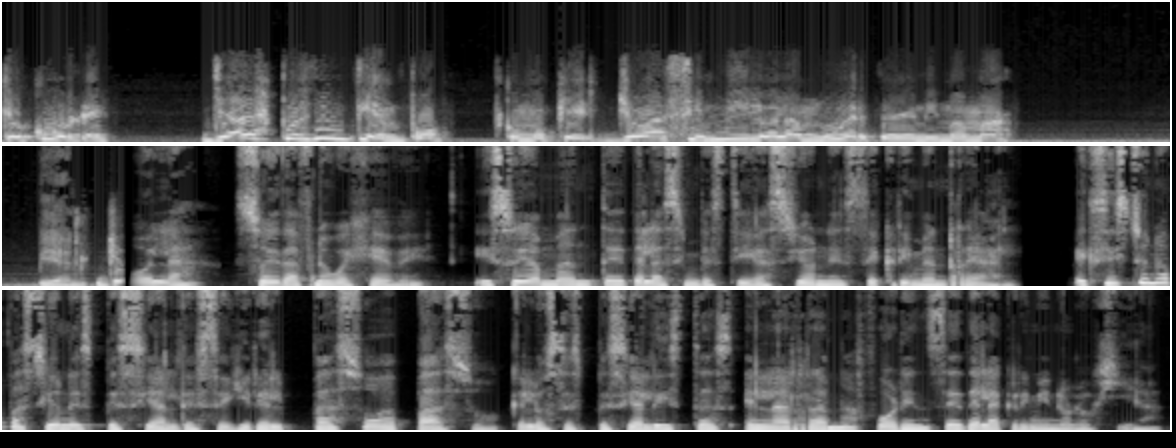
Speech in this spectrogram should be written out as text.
¿qué ocurre? Ya después de un tiempo, como que yo asimilo la muerte de mi mamá. Bien. Hola, soy Dafne Wegebe y soy amante de las investigaciones de crimen real. Existe una pasión especial de seguir el paso a paso que los especialistas en la rama forense de la criminología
